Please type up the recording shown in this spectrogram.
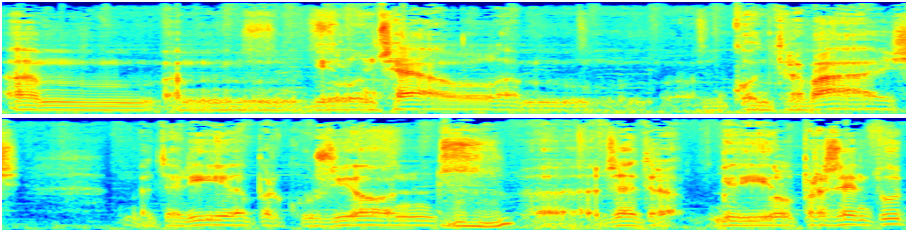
amb, amb violoncel, amb, amb contrabaix, bateria, percussions, mm -hmm. etc. Vull dir, el presento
